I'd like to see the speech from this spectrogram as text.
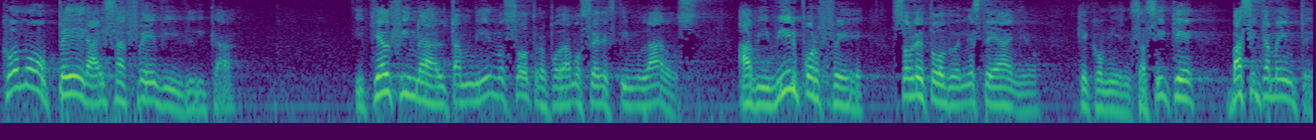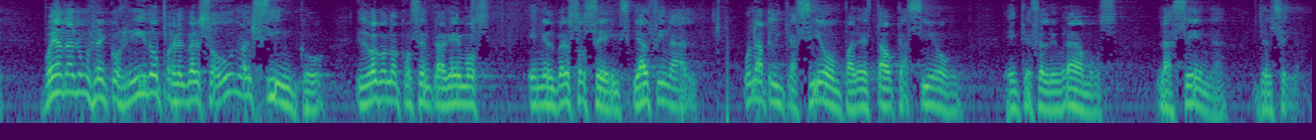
cómo opera esa fe bíblica y que al final también nosotros podamos ser estimulados a vivir por fe, sobre todo en este año que comienza. Así que, básicamente, voy a dar un recorrido por el verso 1 al 5 y luego nos concentraremos en el verso 6 y al final una aplicación para esta ocasión en que celebramos la cena del Señor.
